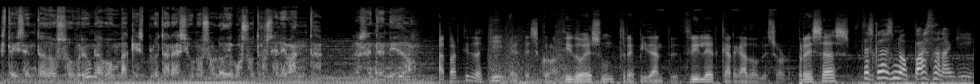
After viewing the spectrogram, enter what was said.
Estáis sentados sobre una bomba que explotará si uno solo de vosotros se levanta. ¿Lo has entendido? A partir de aquí, El desconocido es un trepidante thriller cargado de sorpresas, Estas cosas no pasan aquí.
